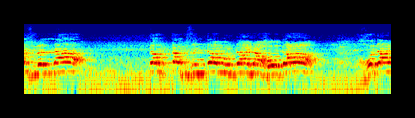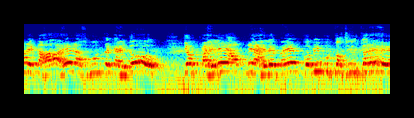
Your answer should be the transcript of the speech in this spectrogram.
रसूल तब तक ज़िंदा मुर्दा ना होगा। खुदा ने कहा, है रसूल, से कह दो कि पहले अपने अहले बैत को भी मुतसिल करे।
